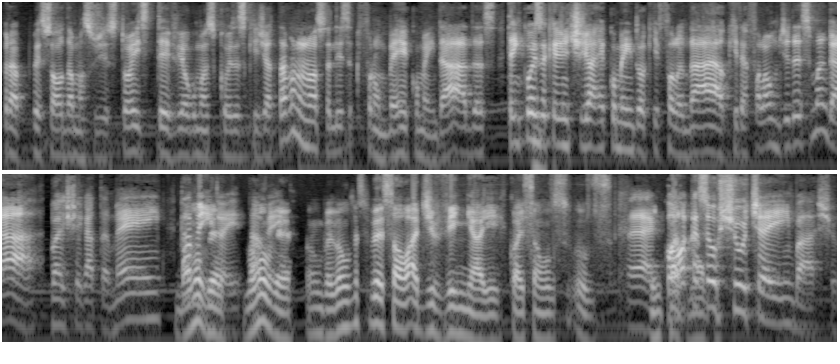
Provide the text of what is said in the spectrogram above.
para o pessoal dar umas sugestões, teve algumas coisas que já estavam na nossa lista que foram bem recomendadas. Tem coisa que a gente já recomendou aqui falando, ah, eu queria falar um dia desse mangá. Vai chegar também. Tá vamos vindo ver, aí, tá vamos vindo. ver, vamos ver, vamos ver se o pessoal adivinha aí quais são os, os É, coloca seu chute aí embaixo.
